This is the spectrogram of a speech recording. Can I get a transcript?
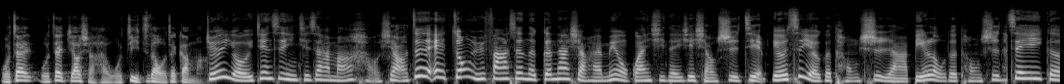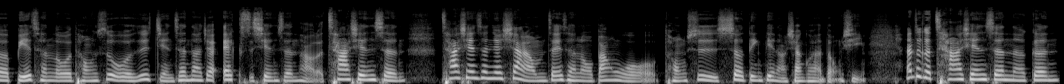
我在我在教小孩，我自己知道我在干嘛。觉得有一件事情其实还蛮好笑，这哎，终于发生了跟他小孩没有关系的一些小事件。有一次有个同事啊，别楼的同事，这一个别层楼的同事，我是简称他叫 X 先生好了，叉先生，叉先生就下来我们这一层楼帮我同事设定电脑相关的东西。那这个叉先生呢，跟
